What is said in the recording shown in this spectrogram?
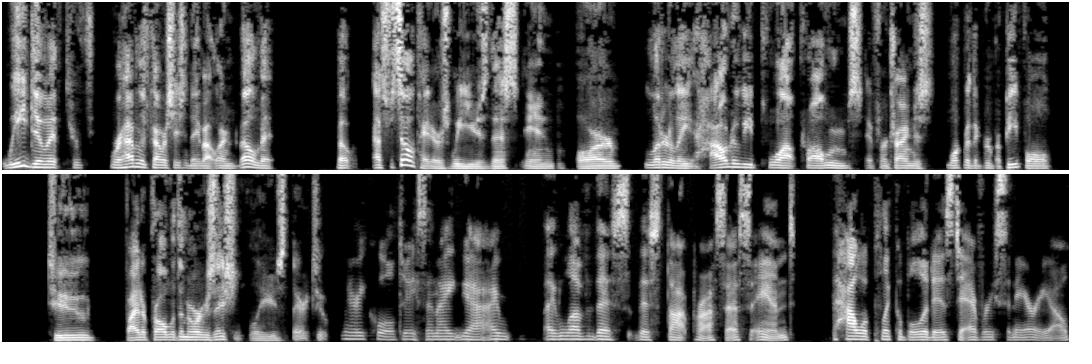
we do it through, we're having this conversation today about learning development, but as facilitators, we use this in or literally how do we pull out problems if we're trying to work with a group of people to find a problem with an organization, we'll use there too. Very cool, Jason. I, yeah, I, I love this, this thought process and how applicable it is to every scenario.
